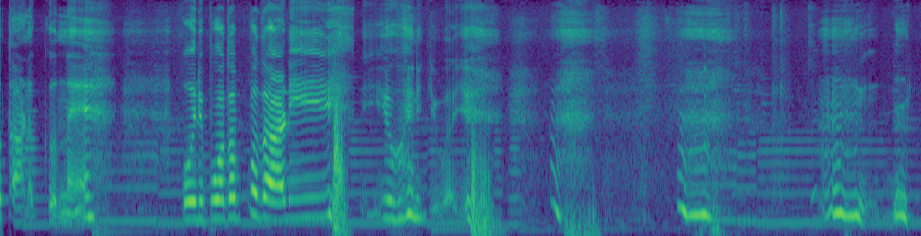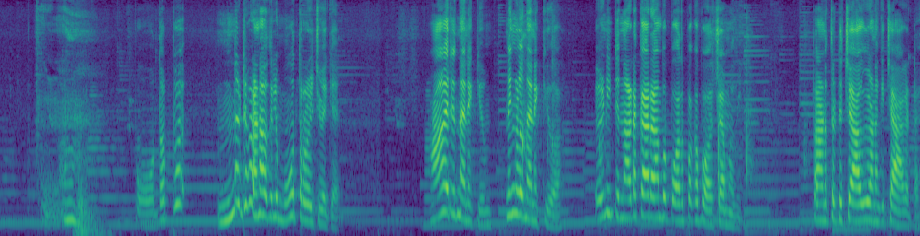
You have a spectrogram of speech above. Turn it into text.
തണുക്കുന്നേ. ഒരു പുതപ്പ് താടി. അയ്യോ എനിക്ക് വയ്യ. പുതപ്പ് എന്നിട്ട് വേണം അതിൽ മൂത്രം ഒഴിച്ചു വെക്കാൻ. ആര് നനയ്ക്കും? നിങ്ങൾ നനയ്ക്കുവോ? എണീറ്റ് നടക്കാറാകുമ്പോൾ പുതപ്പൊക്കെ പുതച്ചാൽ മതി. തണുത്തിട്ട് ചാകുകയാണെങ്കിൽ ചാകട്ടെ.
